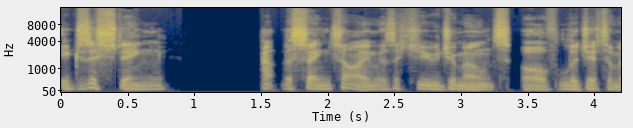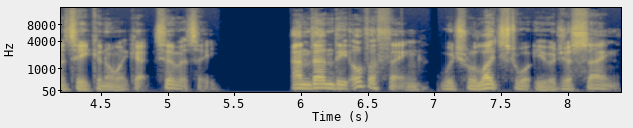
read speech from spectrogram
existing at the same time as a huge amount of legitimate economic activity. And then the other thing, which relates to what you were just saying,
